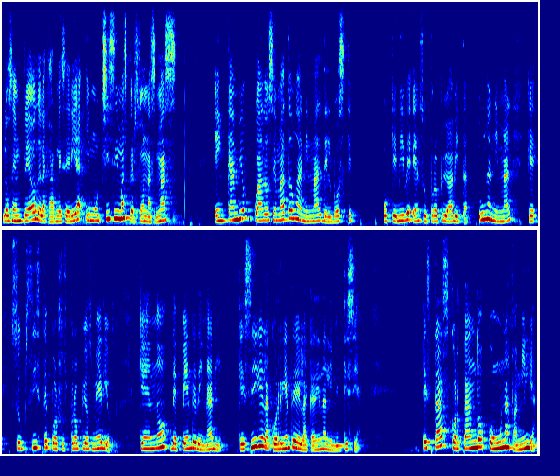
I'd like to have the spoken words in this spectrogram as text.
los empleados de la carnicería y muchísimas personas más. En cambio, cuando se mata un animal del bosque o que vive en su propio hábitat, un animal que subsiste por sus propios medios, que no depende de nadie, que sigue la corriente de la cadena alimenticia. Estás cortando con una familia,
